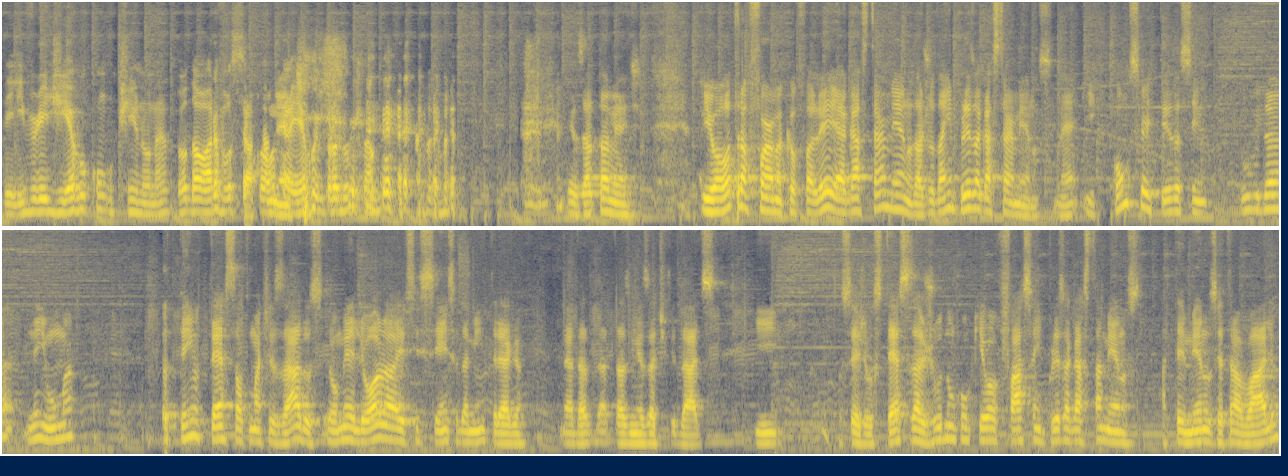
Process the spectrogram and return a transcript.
delivery de erro contínuo, né? Toda hora você exatamente. coloca erro em produção. exatamente. E a outra forma que eu falei é gastar menos, ajudar a empresa a gastar menos, né? E com certeza, sem dúvida nenhuma, eu tenho testes automatizados, eu melhoro a eficiência da minha entrega, né, das minhas atividades. E, ou seja, os testes ajudam com que eu faça a empresa gastar menos, a ter menos retrabalho.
